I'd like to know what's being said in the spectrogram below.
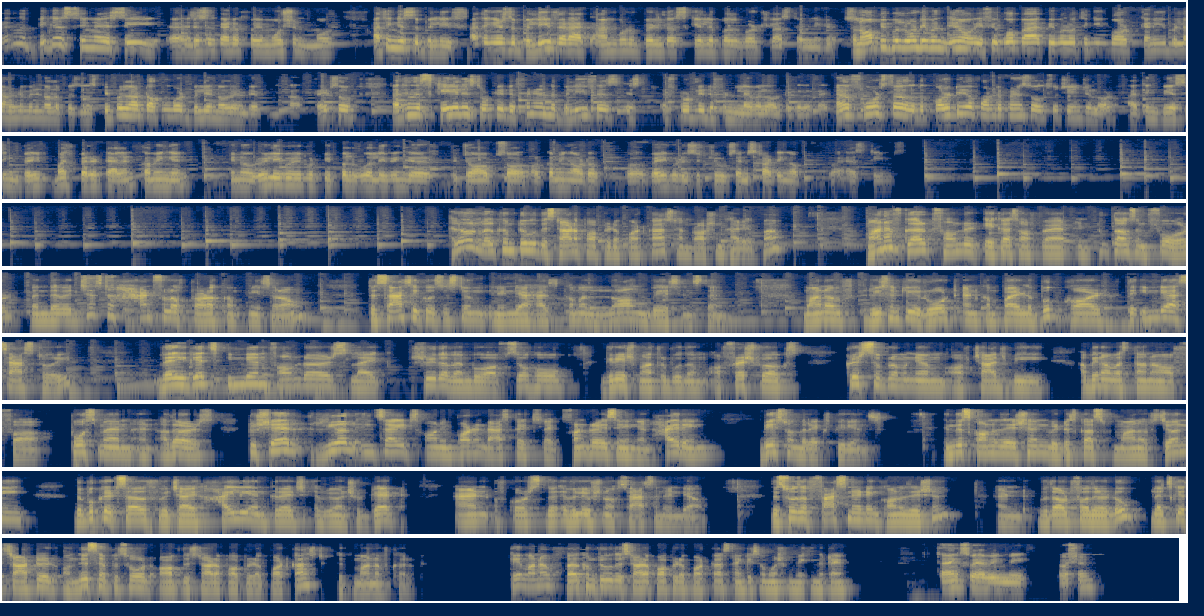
I think the biggest thing I see, uh, and this is kind of for emotion more, I think it's the belief. I think it's the belief that I, am going to build a scalable world class company here. So now people don't even, you know, if you go back, people are thinking about can you build a $100 million business? People are talking about billion dollar revenue now, right? So I think the scale is totally different and the belief is, is a totally different level altogether, right? And of course, the, the quality of entrepreneurs also change a lot. I think we are seeing very much better talent coming in, you know, really, really good people who are leaving their jobs or, or coming out of uh, very good institutes and starting up as teams. Hello and welcome to the Startup Operator podcast. I'm Roshan Cariappa. Manav Garg founded Eka Software in 2004 when there were just a handful of product companies around. The SaaS ecosystem in India has come a long way since then. Manav recently wrote and compiled a book called The India SaaS Story, where he gets Indian founders like Sridhar Vembu of Zoho, Girish Mathrubootham of Freshworks, Krish Subramanian of ChargeBee, Abhinav Asthana of uh, Postman, and others to share real insights on important aspects like fundraising and hiring based on their experience. In this conversation, we discuss Manav's journey, the book itself, which I highly encourage everyone should get, and of course, the evolution of SaaS in India. This was a fascinating conversation. And without further ado, let's get started on this episode of the Startup Operator podcast with Manav Garg. Hey, Manav, welcome to the Startup Operator podcast. Thank you so much for making the time. Thanks for having me, Roshan.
